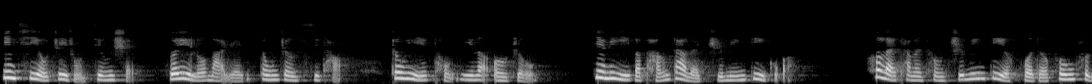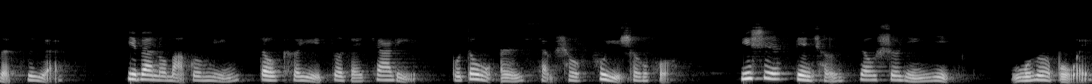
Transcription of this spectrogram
因其有这种精神。所以，罗马人东征西讨，终于统一了欧洲，建立一个庞大的殖民帝国。后来，他们从殖民地获得丰富的资源，一般罗马公民都可以坐在家里不动而享受富裕生活，于是变成骄奢淫逸，无恶不为。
